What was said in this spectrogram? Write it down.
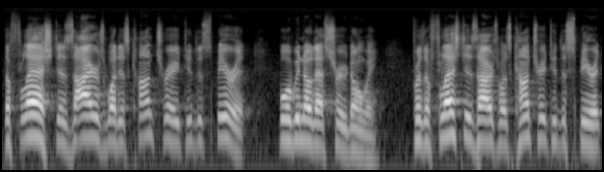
the flesh desires what is contrary to the spirit. Boy, we know that's true, don't we? For the flesh desires what is contrary to the spirit,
